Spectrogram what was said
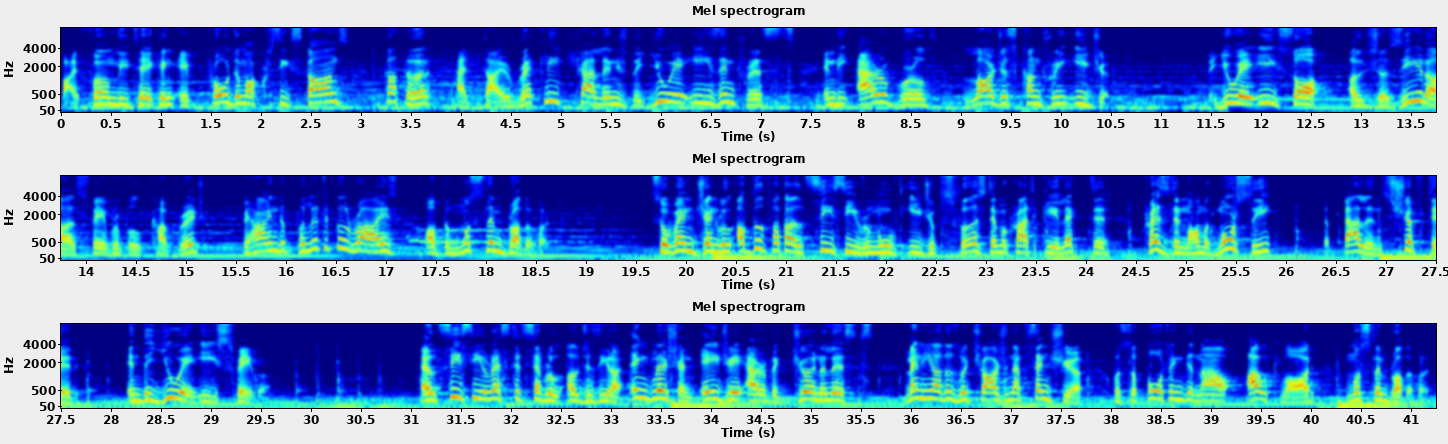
By firmly taking a pro-democracy stance, Qatar had directly challenged the UAE's interests in the Arab world's largest country, Egypt. The UAE saw Al Jazeera's favorable coverage behind the political rise of the Muslim Brotherhood. So when General Abdel Fattah al-Sisi removed Egypt's first democratically elected President Mohamed Morsi, the balance shifted in the UAE's favor. El-Sisi arrested several Al Jazeera English and AJ Arabic journalists. Many others were charged in absentia for supporting the now outlawed Muslim Brotherhood.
